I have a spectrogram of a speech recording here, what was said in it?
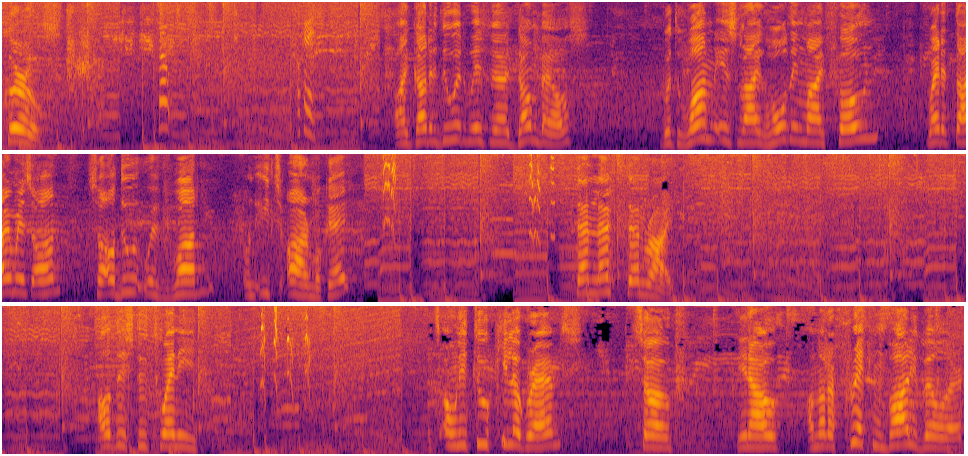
curls. I gotta do it with uh, dumbbells. But one is like holding my phone where the timer is on. So I'll do it with one on each arm, okay? 10 left, 10 right. I'll just do 20. It's only 2 kilograms. So, you know, I'm not a freaking bodybuilder.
